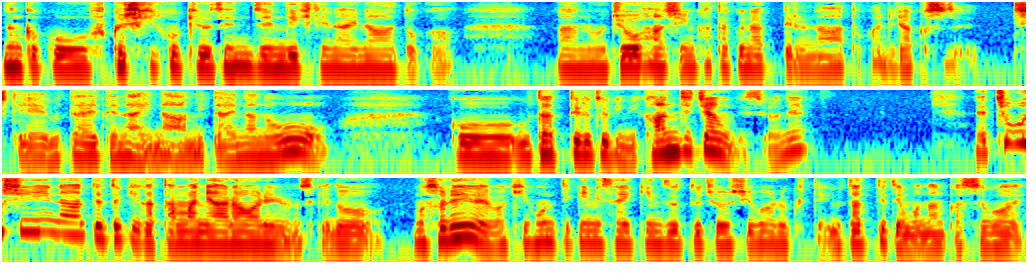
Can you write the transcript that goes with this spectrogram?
なんかこう、腹式呼吸全然できてないなとか、あの、上半身硬くなってるなとか、リラックスして歌えてないなみたいなのを、こう、歌ってる時に感じちゃうんですよね。で調子いいなって時がたまに現れるんですけど、まあ、それ以外は基本的に最近ずっと調子悪くて、歌っててもなんかすごい、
